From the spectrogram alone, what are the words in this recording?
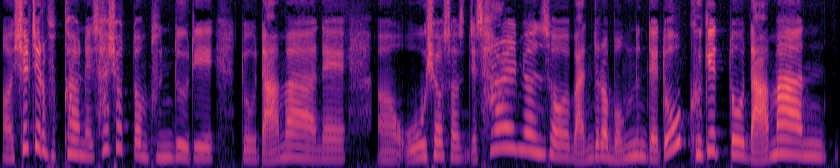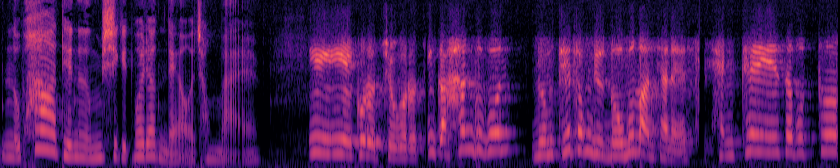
어, 실제로 북한에 사셨던 분들이 또 남한에 어, 오셔서 이제 살면서 만들어 먹는데도 그게 또 남한화 되는 음식이 버렸네요, 정말. 예, 예, 그렇죠, 그렇죠. 그러니까 한국은 명태 종류 너무 많잖아요. 생태에서부터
